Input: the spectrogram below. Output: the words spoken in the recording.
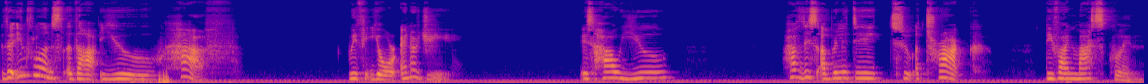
The influence that you have with your energy is how you have this ability to attract divine masculine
